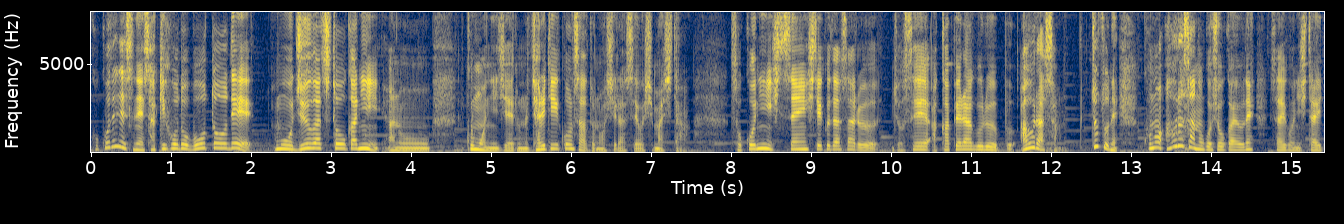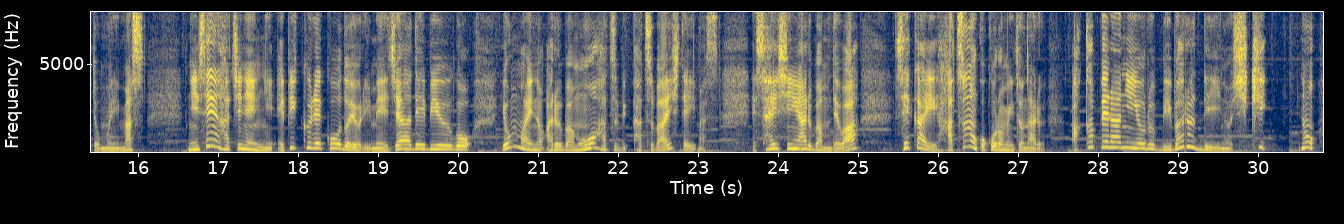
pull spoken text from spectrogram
ここでですね先ほど冒頭でもう10月10日にあのコモンニジェルのチャリティーコンサートのお知らせをしました。そこに出演してくださる女性アカペラグループアウラさん。ちょっとねこのアウラさんのご紹介をね最後にしたいと思います。2008年にエピックレコードよりメジャーデビュー後4枚のアルバムを発売しています。最新アルバムでは世界初の試みとなるアカペラによるビバルディの指揮の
